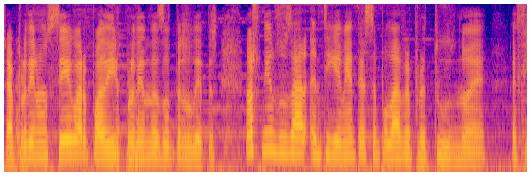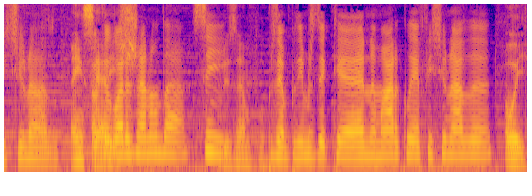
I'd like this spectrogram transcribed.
Já perderam um C, agora podem ir perdendo as outras letras. Nós podíamos usar antigamente essa palavra para tudo, não é? Aficionado. Em Só que séries, agora já não dá. Sim. por exemplo. Por exemplo, podíamos dizer que a Ana Markle é aficionada Oi.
